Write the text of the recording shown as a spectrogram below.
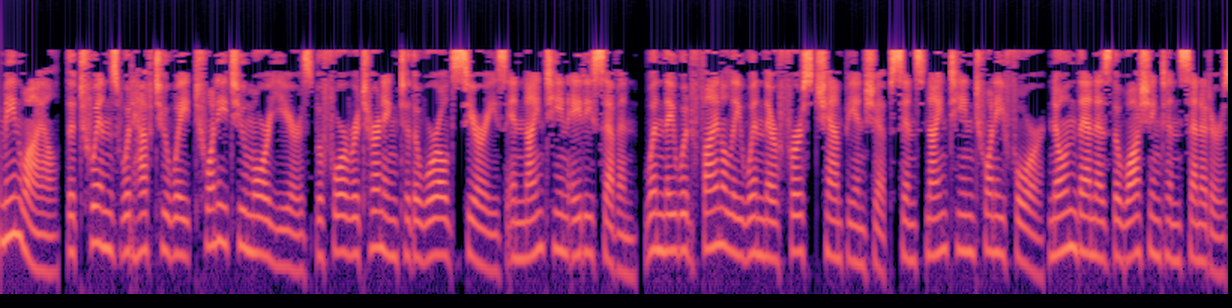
Meanwhile, the Twins would have to wait 22 more years before returning to the World Series in 1987, when they would finally win their first championship since 1924 known then as the Washington Senators,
